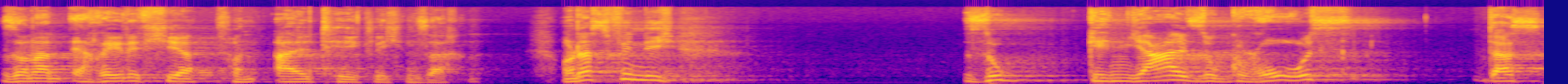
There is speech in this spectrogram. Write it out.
sondern er redet hier von alltäglichen Sachen. Und das finde ich so genial, so groß, dass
